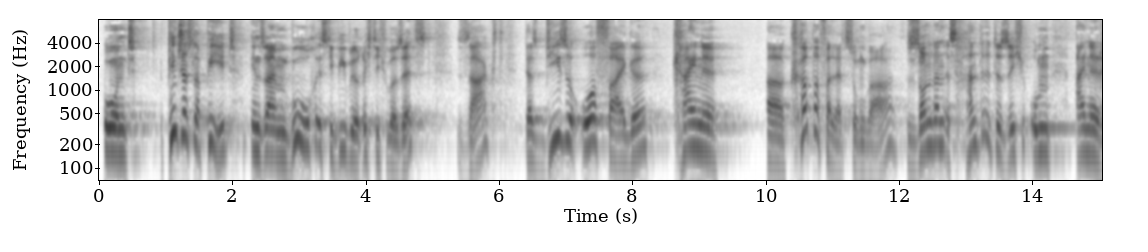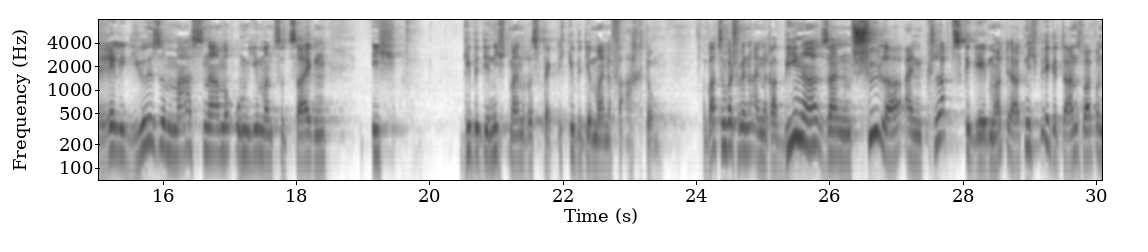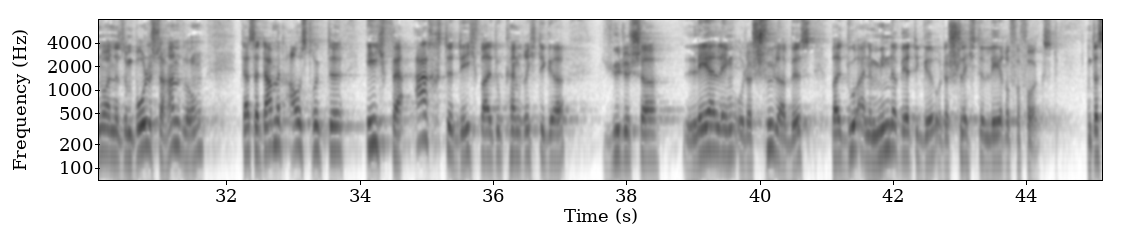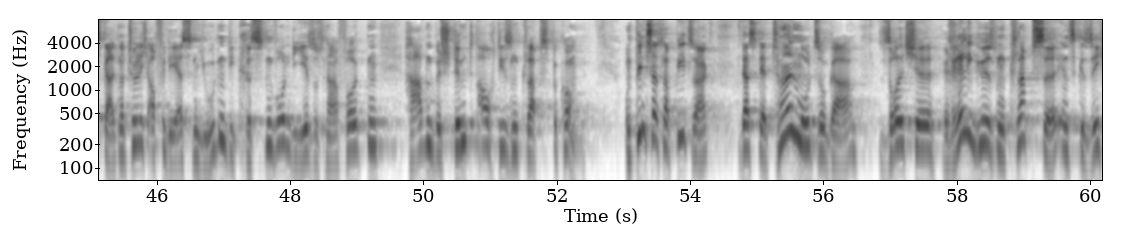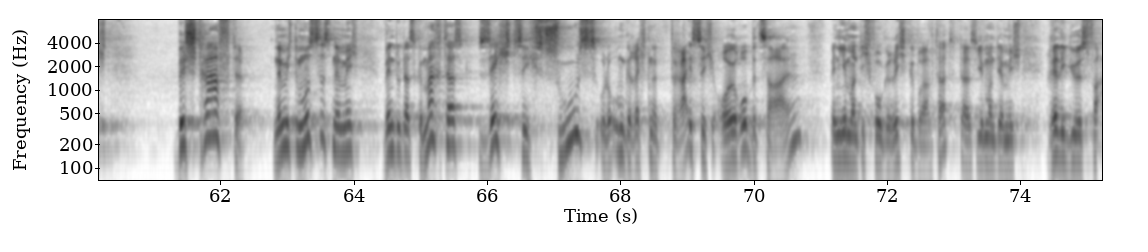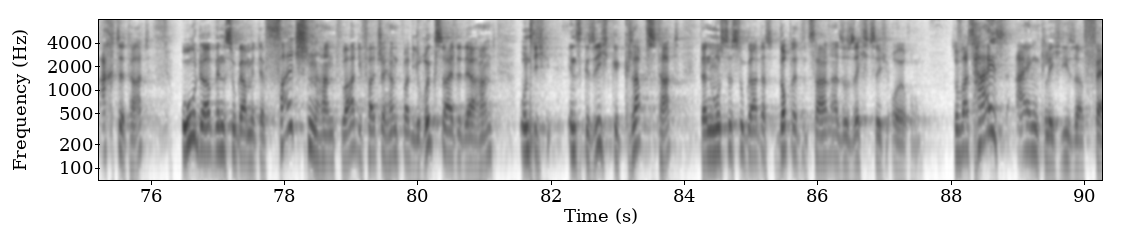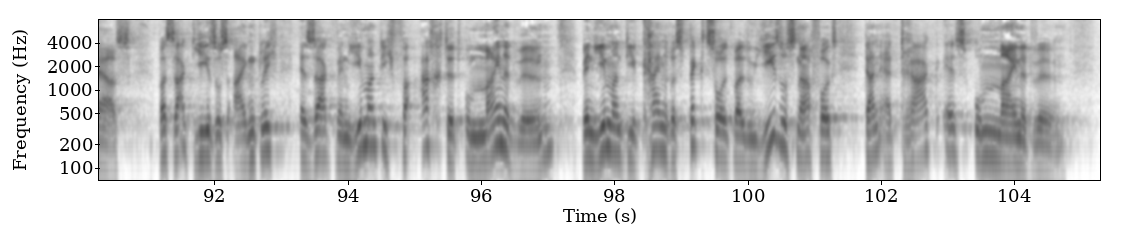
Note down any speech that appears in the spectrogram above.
Und Pinchas Lapid in seinem Buch ist die Bibel richtig übersetzt, sagt, dass diese Ohrfeige keine äh, Körperverletzung war, sondern es handelte sich um eine religiöse Maßnahme, um jemand zu zeigen, ich gebe dir nicht meinen Respekt, ich gebe dir meine Verachtung. War zum Beispiel, wenn ein Rabbiner seinem Schüler einen Klaps gegeben hat, der hat nicht wehgetan, es war einfach nur eine symbolische Handlung, dass er damit ausdrückte, ich verachte dich, weil du kein richtiger jüdischer Lehrling oder Schüler bist, weil du eine minderwertige oder schlechte Lehre verfolgst. Und das galt natürlich auch für die ersten Juden, die Christen wurden, die Jesus nachfolgten, haben bestimmt auch diesen Klaps bekommen. Und Pinchas Lapid sagt, dass der Talmud sogar solche religiösen Klapse ins Gesicht bestrafte. Nämlich, du musstest nämlich, wenn du das gemacht hast, 60 Sus oder umgerechnet 30 Euro bezahlen, wenn jemand dich vor Gericht gebracht hat. Da ist jemand, der mich religiös verachtet hat. Oder wenn es sogar mit der falschen Hand war, die falsche Hand war die Rückseite der Hand und dich ins Gesicht geklapst hat, dann musstest du sogar das Doppelte zahlen, also 60 Euro. So, was heißt eigentlich dieser Vers? Was sagt Jesus eigentlich? Er sagt, wenn jemand dich verachtet um meinetwillen, wenn jemand dir keinen Respekt zollt, weil du Jesus nachfolgst, dann ertrag es um meinetwillen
